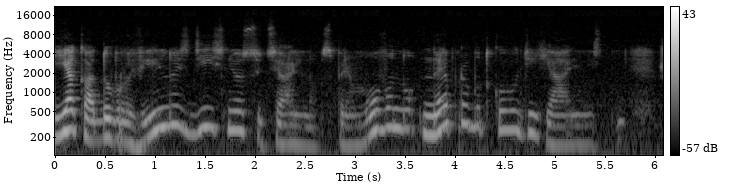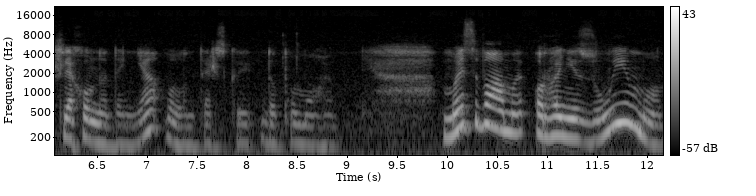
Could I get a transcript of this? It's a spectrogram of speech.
яка добровільно здійснює соціально спрямовану неприбуткову діяльність шляхом надання волонтерської допомоги. Ми з вами організуємо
